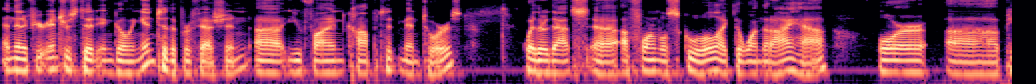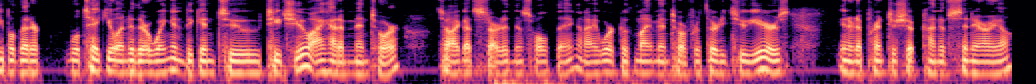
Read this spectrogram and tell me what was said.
And then, if you're interested in going into the profession, uh, you find competent mentors whether that's uh, a formal school like the one that I have, or uh, people that are will take you under their wing and begin to teach you. I had a mentor, so I got started in this whole thing, and I worked with my mentor for 32 years in an apprenticeship kind of scenario.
